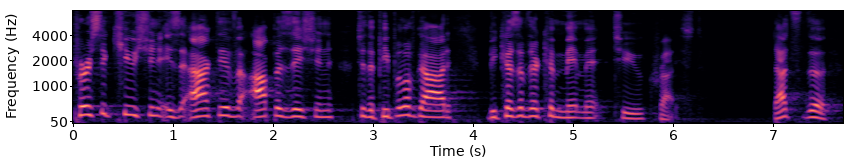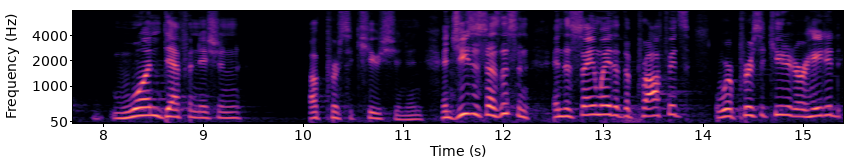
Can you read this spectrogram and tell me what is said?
persecution is active opposition to the people of God because of their commitment to Christ. That's the one definition of persecution. And, and Jesus says, listen, in the same way that the prophets were persecuted or hated,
